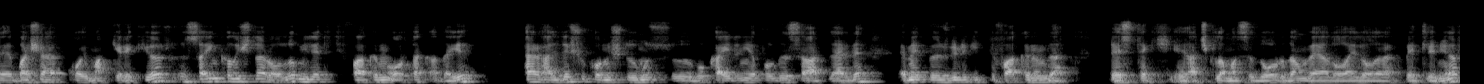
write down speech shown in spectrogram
e, başa koymak gerekiyor. Sayın Kılıçdaroğlu Millet İttifakı'nın ortak adayı. Herhalde şu konuştuğumuz e, bu kaydın yapıldığı saatlerde Emek ve Özgürlük İttifakı'nın da destek e, açıklaması doğrudan veya dolaylı olarak bekleniyor.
